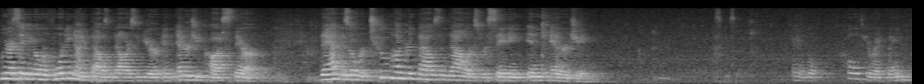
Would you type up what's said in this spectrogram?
we are saving over $49,000 a year in energy costs there. That is over $200,000 we're saving in energy. Getting a little cold here, I think.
